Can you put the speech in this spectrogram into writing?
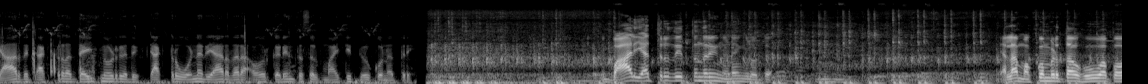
ಯಾರ್ದು ಟ್ರ್ಯಾಕ್ಟರ್ ಅಂತ ಐತ್ ನೋಡ್ರಿ ಅದು ಟ್ರ್ಯಾಕ್ಟರ್ ಓನರ್ ಯಾರು ಅದಾರ ಅವ್ರ ಕಡೆಯಿಂದ ಸ್ವಲ್ಪ ಮಾಹಿತಿ ತಿಳ್ಕೊನತ್ರಿ ಭಾಳ ಎತ್ತರದ ಇತ್ತಂದ್ರೆ ಹಿಂಗೆ ನಡೆಯಂಗಿಲ್ಲ ಒಟ್ಟು. ಎಲ್ಲ ಮಕ್ಕೊಂಡ್ಬಿಡ್ತಾವ ಹೂವು ಅಪ್ಪ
